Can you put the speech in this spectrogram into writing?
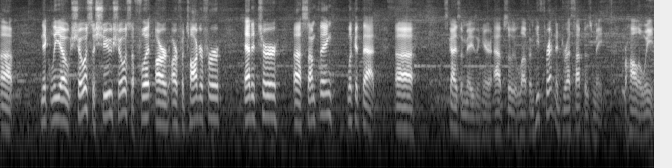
Uh, Nick Leo, show us a shoe, show us a foot. Our, our photographer, editor, uh, something. Look at that. Uh, this guy's amazing here. Absolutely love him. He threatened to dress up as me for Halloween.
